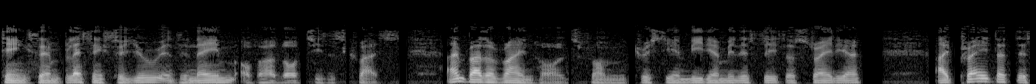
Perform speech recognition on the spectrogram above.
Greetings and blessings to you in the name of our Lord Jesus Christ. I'm Brother Reinhold from Christian Media Ministries Australia. I pray that this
